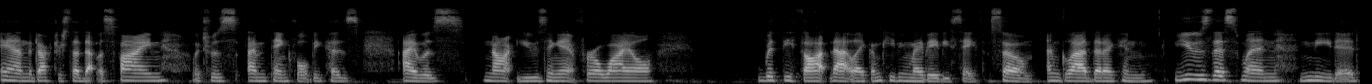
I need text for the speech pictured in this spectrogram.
and the doctor said that was fine, which was, I'm thankful because I was not using it for a while with the thought that like I'm keeping my baby safe. So I'm glad that I can use this when needed.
